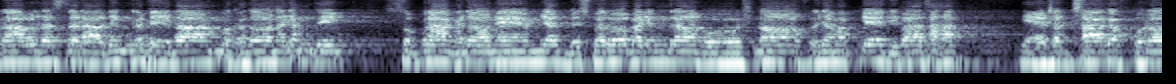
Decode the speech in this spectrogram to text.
प्रावृतस्य राजिङ्गृभेदाम् मुखतो नयन्ति। सुप्रागजो मेम् यद्विश्वरूप हृजमप्येति पाथः। येषच्छागः पुरो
